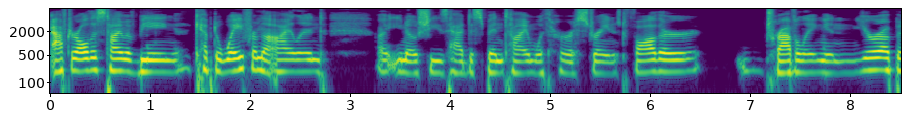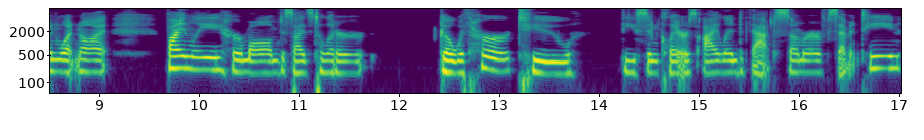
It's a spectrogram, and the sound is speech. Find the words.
after all this time of being kept away from the island, uh, you know, she's had to spend time with her estranged father, traveling in Europe and whatnot. Finally, her mom decides to let her go with her to the Sinclair's Island that summer of 17.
